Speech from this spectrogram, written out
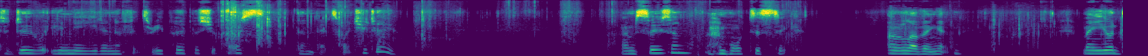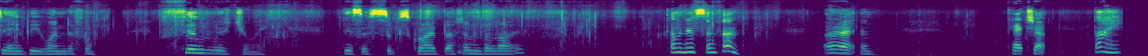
to do what you need, and if it's repurpose your posts, then that's what you do. I'm Susan. I'm autistic. I'm loving it. May your day be wonderful, filled with joy. There's a subscribe button below. Come and have some fun. All right then. Catch up. Bye.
